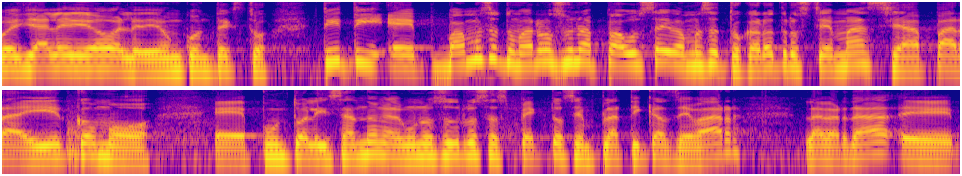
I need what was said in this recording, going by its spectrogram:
Pues ya le dio, le dio un contexto. Titi, eh, vamos a tomarnos una pausa y vamos a tocar otros temas ya para ir como eh, puntualizando en algunos otros aspectos en pláticas de bar. La verdad, eh,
